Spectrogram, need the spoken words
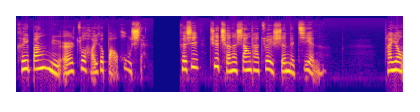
可以帮女儿做好一个保护伞，可是却成了伤她最深的剑呢。他用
